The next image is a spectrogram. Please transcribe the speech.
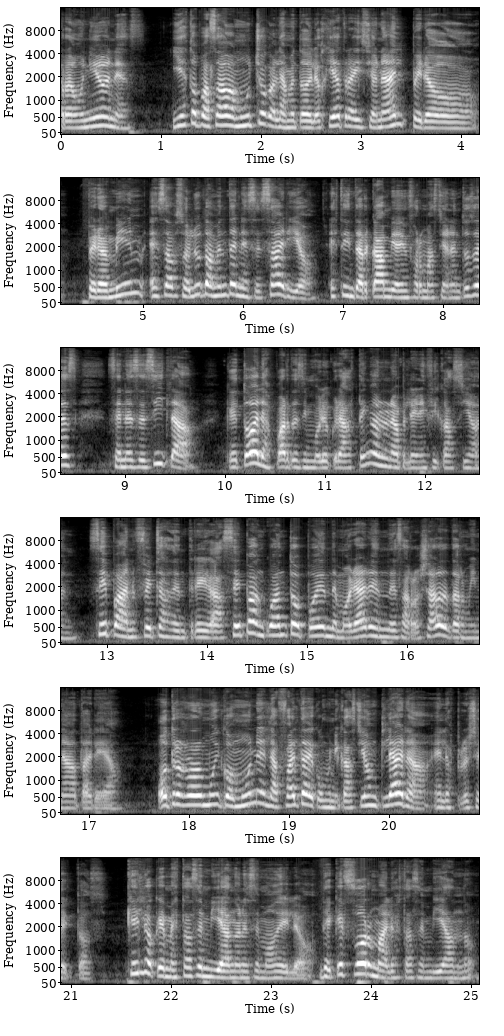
reuniones. Y esto pasaba mucho con la metodología tradicional, pero, pero en BIM es absolutamente necesario este intercambio de información. Entonces se necesita que todas las partes involucradas tengan una planificación, sepan fechas de entrega, sepan cuánto pueden demorar en desarrollar determinada tarea. Otro error muy común es la falta de comunicación clara en los proyectos. ¿Qué es lo que me estás enviando en ese modelo? ¿De qué forma lo estás enviando?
